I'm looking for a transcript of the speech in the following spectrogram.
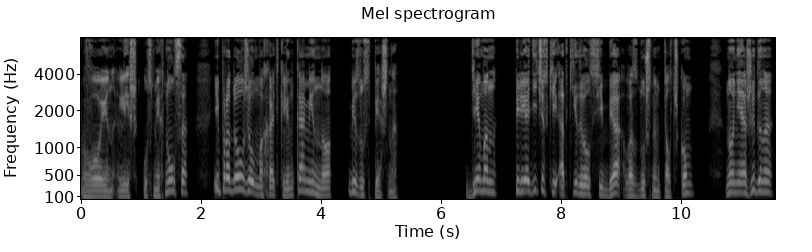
Воин лишь усмехнулся и продолжил махать клинками, но безуспешно. Демон периодически откидывал себя воздушным толчком, но неожиданно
